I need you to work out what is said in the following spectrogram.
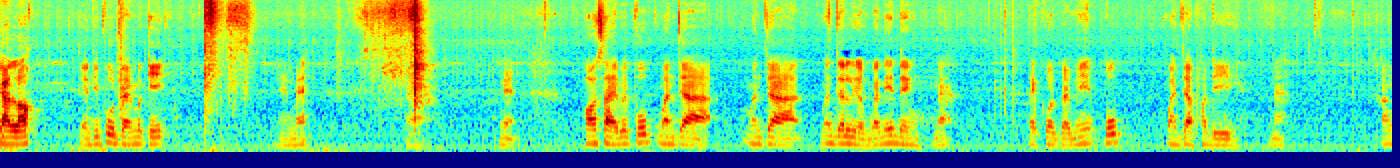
การล็อกอย่างที่พูดไปเมื่อกี้เห็นไหมเนี่ยพอใส่ไปปุ๊บมันจะมันจะมันจะเหลื่อมกันนิดนึงนะ แต่กดแบบนี้ปุ๊บมันจะพอดีนะข้าง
